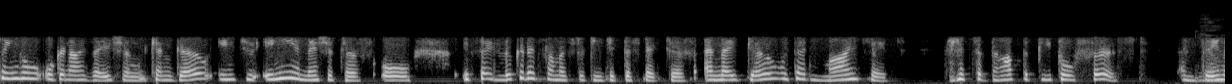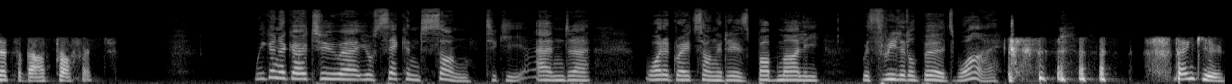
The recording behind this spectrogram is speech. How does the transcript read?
single organization can go into any initiative or if they look at it from a strategic perspective and they go with that mindset that it's about the people first and yeah. then it's about profit. We're going to go to uh, your second song, Tiekie, and uh, what a great song it is. Bob Marley with Three Little Birds. Why? Thank you.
